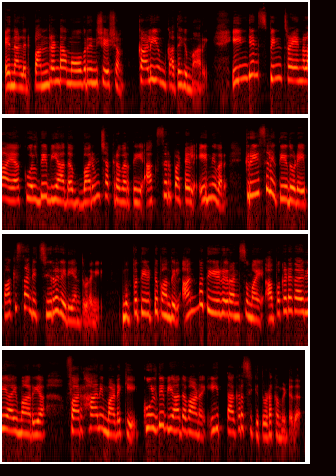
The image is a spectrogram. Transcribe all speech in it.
എന്നാൽ പന്ത്രണ്ടാം ഓവറിന് ശേഷം കളിയും കഥയും മാറി. ഇന്ത്യൻ സ്പിൻ ത്രയങ്ങളായ കുൽദീപ് യാദവ് വരുൺ ചക്രവർത്തി അക്സർ പട്ടേൽ എന്നിവർ ക്രീസിലെത്തിയതോടെ പാകിസ്ഥാന്റെ ചിറകരിയാൻ തുടങ്ങി. മുപ്പത്തിയെട്ട് പന്തിൽ അൻപത്തിയേഴ് റൺസുമായി അപകടകാരിയായി മാറിയ ഫർഹാനി മടക്കി കുൽദീപ് യാദവാണ് ഈ തകർച്ചയ്ക്ക് തുടക്കമിട്ടത്.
